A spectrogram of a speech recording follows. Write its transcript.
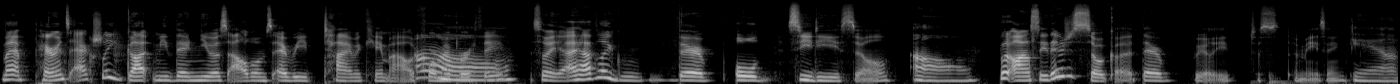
my parents actually got me their newest albums every time it came out for my birthday. So yeah, I have like their old CD still. Oh, But honestly, they're just so good. They're really just amazing. yeah.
